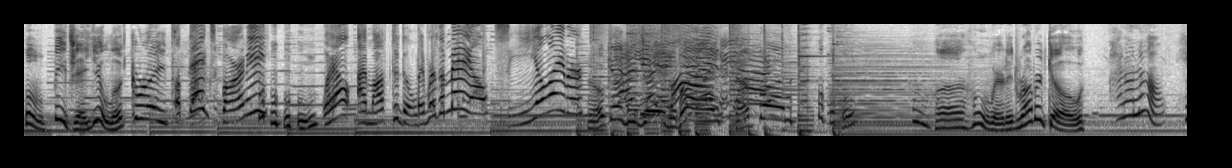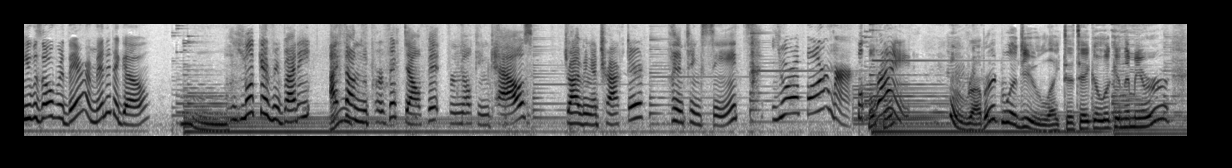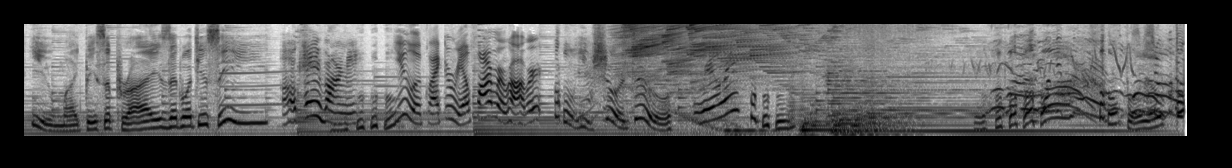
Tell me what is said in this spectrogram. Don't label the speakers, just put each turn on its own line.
Oh, BJ, you look great.
Well, thanks, Barney. well, I'm off to deliver the mail. See you later.
Okay, BJ, bye-bye. Have fun. uh, where did Robert go?
I don't know. He was over there a minute ago.
Hmm.
Look, everybody. I found the perfect outfit for milking cows, driving a tractor, planting seeds.
You're a farmer.
right.
Robert, would you like to take a look in the mirror? You might be surprised at what you see.
Okay, Barney.
You look like a real farmer, Robert.
Oh, you sure do.
Really?
oh, boy, oh,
